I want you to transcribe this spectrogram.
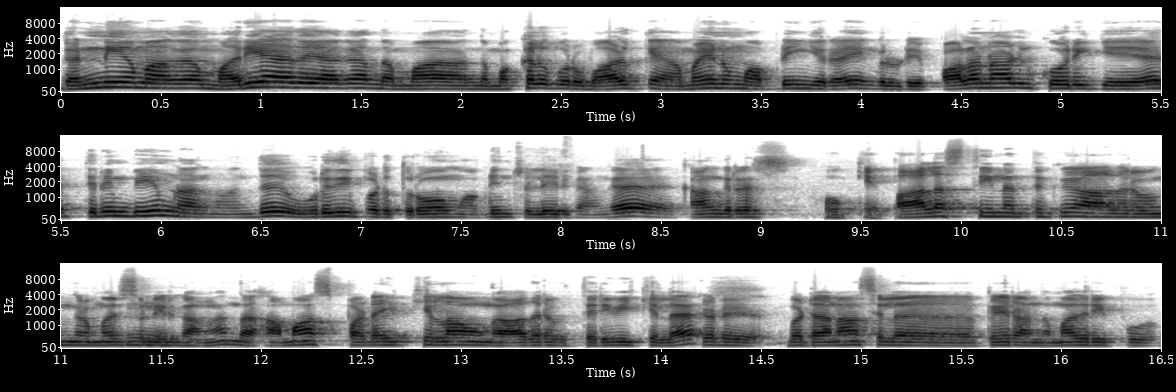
கண்ணியமாக மரியாதையாக அந்த ம அந்த மக்களுக்கு ஒரு வாழ்க்கை அமையணும் அப்படிங்கிற எங்களுடைய பல நாள் கோரிக்கையை திரும்பியும் நாங்க வந்து உறுதிப்படுத்துறோம் அப்படின்னு சொல்லியிருக்காங்க காங்கிரஸ். ஓகே. பாலஸ்தீனத்துக்கு ஆதரவுங்கிற மாதிரி சொல்லியிருக்காங்க. அந்த ஹமாஸ் படைக்கெல்லாம் அவங்க ஆதரவு தெரிவிக்கல. பட் ஆனா சில பேர் அந்த மாதிரி போ-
